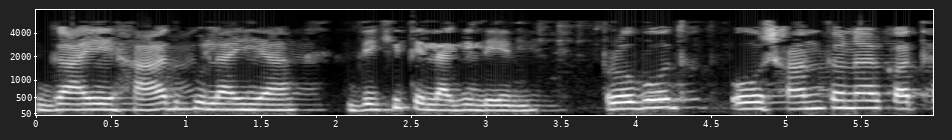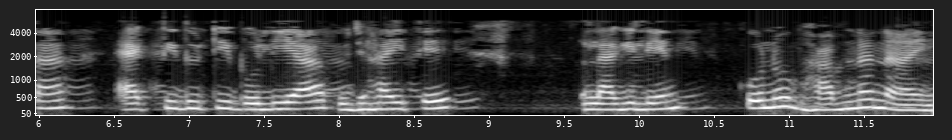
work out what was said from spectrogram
গায়ে হাত বুলাইয়া দেখিতে লাগিলেন। প্রবোধ ও সান্ত্বনার কথা একটি দুটি বলিয়া বুঝাইতে লাগিলেন, কোনো ভাবনা নাই,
